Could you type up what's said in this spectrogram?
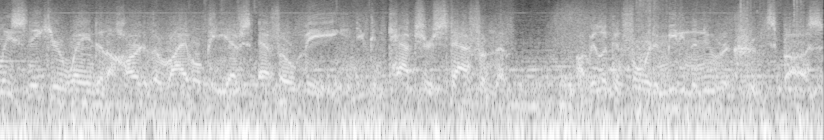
successfully sneak your way into the heart of the rival PF's FOB, you can capture staff from them. I'll be looking forward to meeting the new recruits, boss.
